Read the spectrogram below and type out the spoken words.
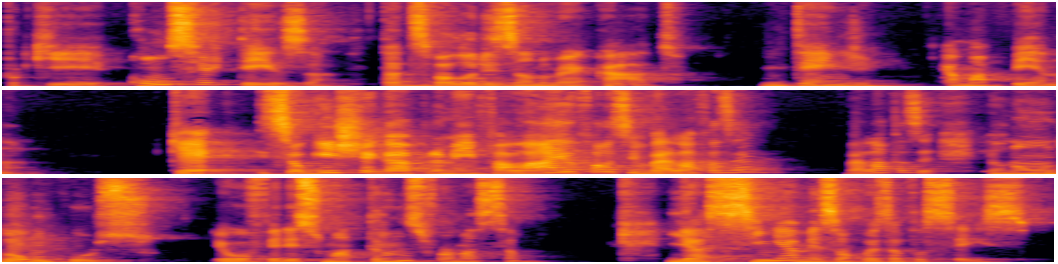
Porque, com certeza, está desvalorizando o mercado. Entende? É uma pena. Que é, se alguém chegar para mim e falar, eu falo assim, vai lá fazer. Vai lá fazer. Eu não dou um curso. Eu ofereço uma transformação. E assim é a mesma coisa vocês.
